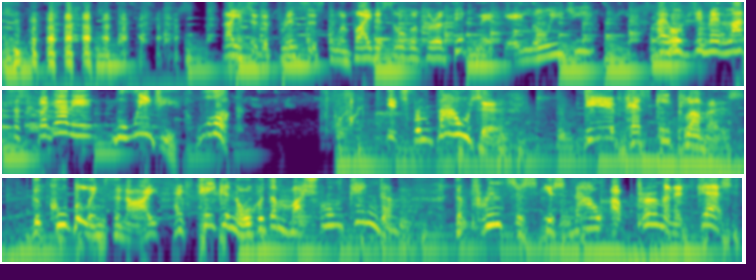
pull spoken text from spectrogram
nice of the princess to invite us over for a picnic, eh, Luigi? I hope she made lots of spaghetti. Luigi, look! It's from Bowser. Dear pesky plumbers, the Koopalings and I have taken over the Mushroom Kingdom. The princess is now a permanent guest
